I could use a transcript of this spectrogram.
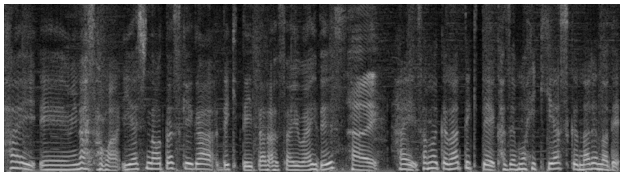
はい、えー、皆様癒しのお助けができていたら幸いです。はい。はい、寒くなってきて風邪もひきやすくなるので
